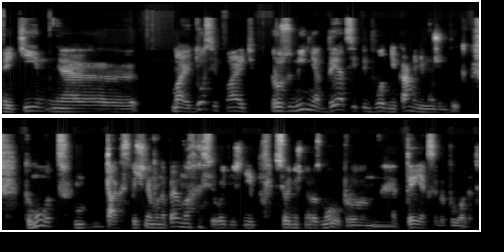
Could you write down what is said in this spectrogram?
які е, мають досвід, мають розуміння, де ці підводні камені можуть бути. Тому, от так почнемо напевно сьогоднішні сьогоднішню розмову про те, як себе поводити.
